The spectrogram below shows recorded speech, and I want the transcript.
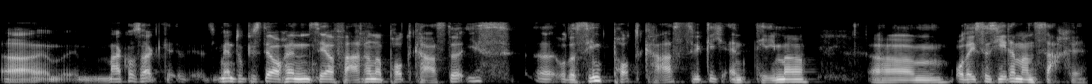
Äh, Marco sagt, ich meine, du bist ja auch ein sehr erfahrener Podcaster. Ist äh, oder sind Podcasts wirklich ein Thema, ähm, oder ist das jedermanns Sache?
